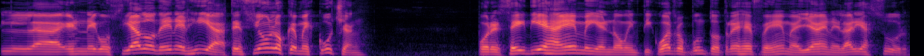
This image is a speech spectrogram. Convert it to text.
el negociado de energía, atención los que me escuchan. Por el 610 AM y el 94.3 FM allá en el área sur,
